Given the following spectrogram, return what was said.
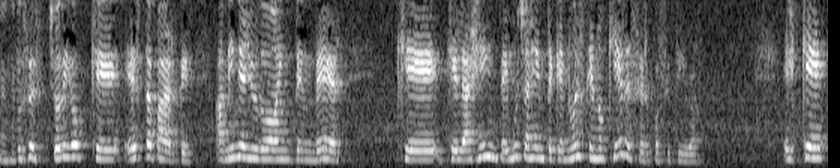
Entonces yo digo que esta parte a mí me ayudó a entender que, que la gente, hay mucha gente que no es que no quiere ser positiva, es que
